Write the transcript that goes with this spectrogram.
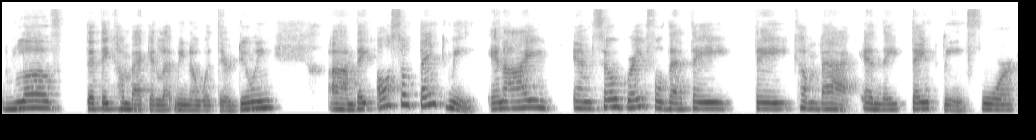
love that they come back and let me know what they're doing. Um, they also thank me, and I am so grateful that they they come back and they thank me for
